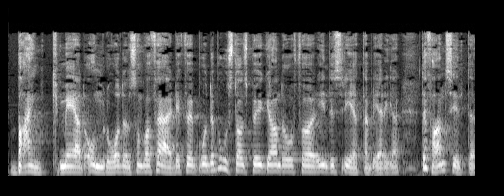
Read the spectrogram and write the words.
bank med områden som var färdig för både bostadsbyggande och för industrietableringar. Det fanns inte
